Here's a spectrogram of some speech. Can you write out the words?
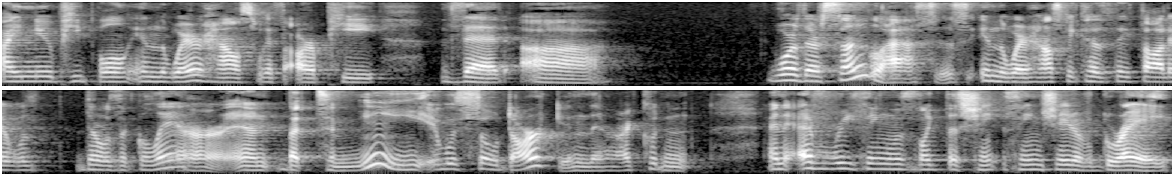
I knew people in the warehouse with RP that uh, wore their sunglasses in the warehouse because they thought it was there was a glare. And but to me it was so dark in there I couldn't and everything was like the sh- same shade of gray.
